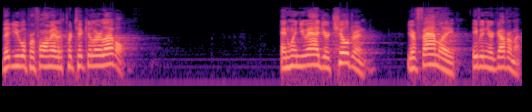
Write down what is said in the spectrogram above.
that you will perform at a particular level. And when you add your children, your family, even your government,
